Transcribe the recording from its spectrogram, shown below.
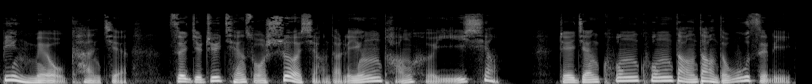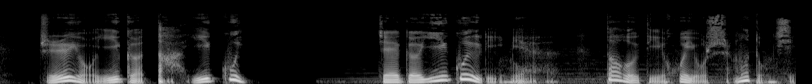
并没有看见自己之前所设想的灵堂和遗像，这间空空荡荡的屋子里只有一个大衣柜。这个衣柜里面到底会有什么东西？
